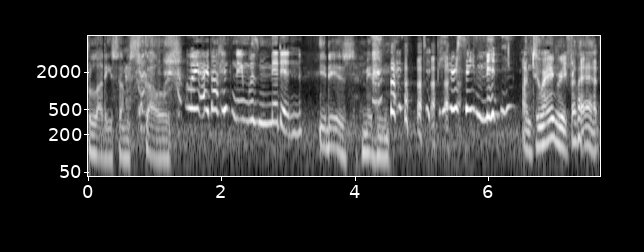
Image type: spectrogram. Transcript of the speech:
bloody some skulls. Wait, I thought his name was Midden. It is Midden. Did Peter say Midden? I'm too angry for that.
